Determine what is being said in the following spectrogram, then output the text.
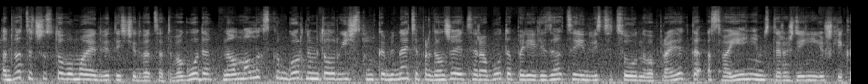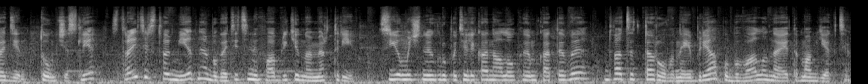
от 26 мая 2020 года на Алмалыкском горно-металлургическом комбинате продолжается работа по реализации инвестиционного проекта освоения месторождений Юшлик-1, в том числе строительство медной обогатительной фабрики номер 3. Съемочная группа телеканала ОКМК ТВ 22 ноября побывала на этом объекте.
